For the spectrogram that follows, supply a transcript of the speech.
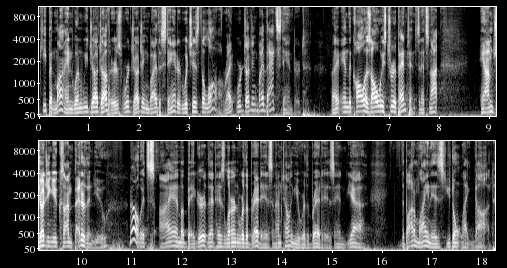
keep in mind when we judge others, we're judging by the standard, which is the law, right? We're judging by that standard, right? And the call is always to repentance. And it's not, hey, I'm judging you because I'm better than you. No, it's, I am a beggar that has learned where the bread is, and I'm telling you where the bread is. And yeah, the bottom line is you don't like God.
